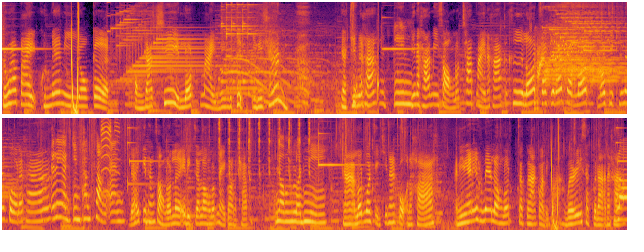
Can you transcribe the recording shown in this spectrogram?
จะว่าไปคุณแม่มีโยเกิร์ตของดัชชี่รสใหม่ Limited Edition อ ยากกินไหมคะ อยากกิน นี่นะคะมี 2 รสชาติใหม่นะคะ ก็คือรสซากุระกับรสโมจิคินาโกะนะคะ เอริกอยากกินทั้งสองอัน เดี๋ยวให้กินทั้ง 2รสเลย เอดิกจะลองรสไหนก่อนครับ ลองรสนี้อ่ารสโมจิคินาโกะนะคะ อันนี้งั้นคุณแม่ลองรสซากุระก่อนดีกว่า Very ซากุระนะคะรอ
